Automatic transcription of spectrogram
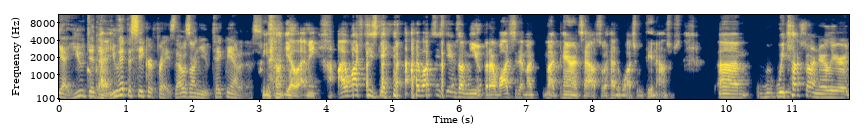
Yeah, you did okay. that. You hit the secret phrase. That was on you. Take me out of this. Please don't yell at me. I watch these games. I watch these games on mute, but I watched it at my my parents' house, so I had to watch it with the announcers. Um, we touched on it earlier.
